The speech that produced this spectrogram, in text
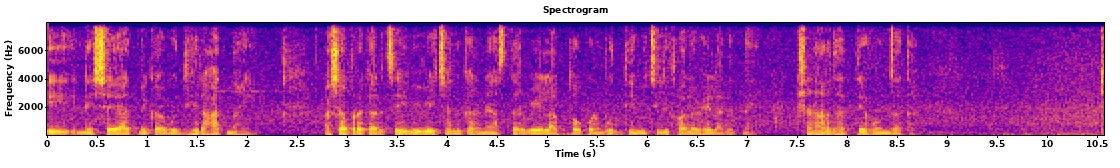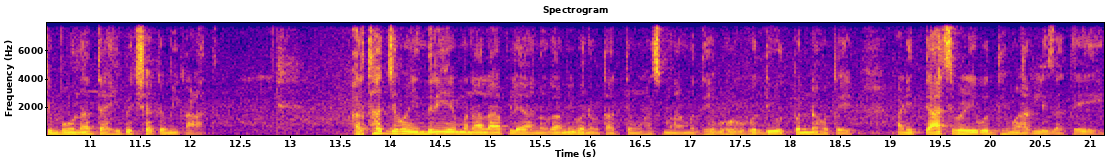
ही निश्चयात्मिका बुद्धी राहत नाही. अशा प्रकारचे विवेचन करण्यास तर वेळ लागतो पण बुद्धी विचलित व्हायला वेळ लागत नाही. क्षणार्धात ते होऊन जातं. किंबहुना त्याहीपेक्षा कमी काळात. अर्थात जेव्हा इंद्रिये मनाला आपल्या अनुगामी बनवतात तेव्हाच मनामध्ये भोगबुद्धी उत्पन्न होते. आणि त्याच वेळी बुद्धी मारली जाते.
